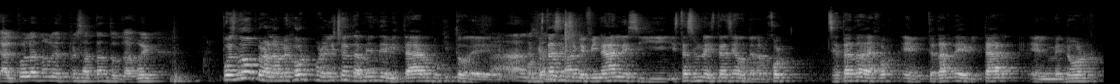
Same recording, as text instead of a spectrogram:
al Puebla no les pesa tanto, o sea, güey. Pues no, pero a lo mejor por el hecho también de evitar un poquito de... Ah, porque estás en semifinales y estás en una distancia donde a lo mejor se trata de, eh, tratar de evitar el menor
